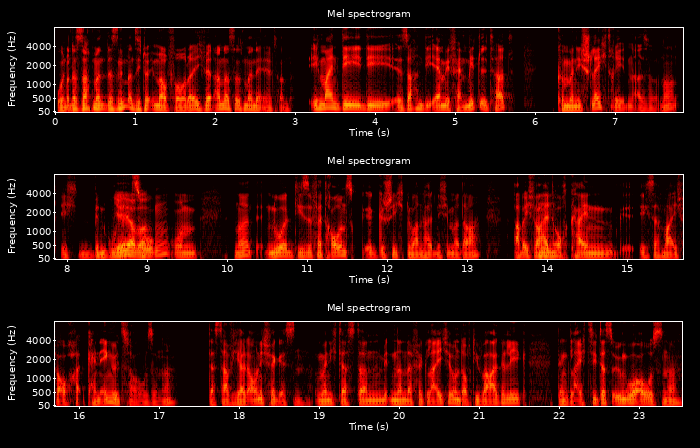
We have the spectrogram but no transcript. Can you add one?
Und das sagt man, das nimmt man sich doch immer vor, oder? Ich werde anders als meine Eltern. Ich meine, die, die Sachen, die er mir vermittelt hat, können wir nicht schlecht reden. Also, ne? Ich bin gut Ja, ja, erzogen und ne, nur diese Vertrauensgeschichten waren halt nicht immer da. Aber ich war halt Mhm. auch kein, ich sag mal, ich war auch kein Engel zu Hause, ne? Das darf ich halt auch nicht vergessen. Und wenn ich das dann miteinander vergleiche und auf die Waage lege, dann gleicht sich das irgendwo aus, ne?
